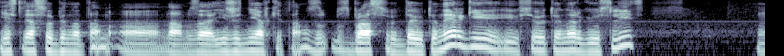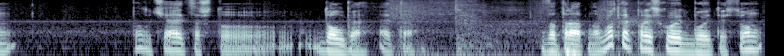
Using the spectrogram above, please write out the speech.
Если особенно там э, нам за ежедневки там сбрасывают, дают энергии, и всю эту энергию слить, получается, что долго это затратно. Вот как происходит бой. То есть он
